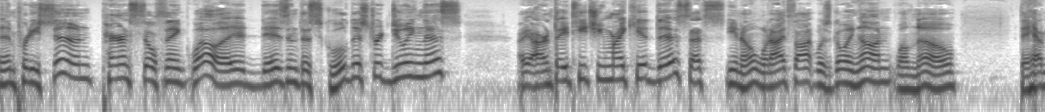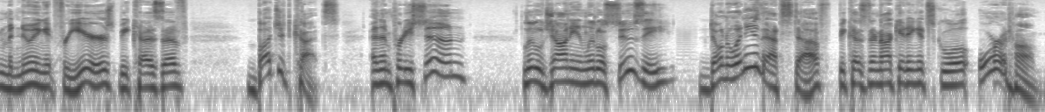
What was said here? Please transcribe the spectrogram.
And then pretty soon, parents still think, well, is isn't the school district doing this? Aren't they teaching my kid this? That's, you know, what I thought was going on. Well, no, they haven't been doing it for years because of budget cuts. And then pretty soon, little Johnny and little Susie don't know any of that stuff because they're not getting it at school or at home,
